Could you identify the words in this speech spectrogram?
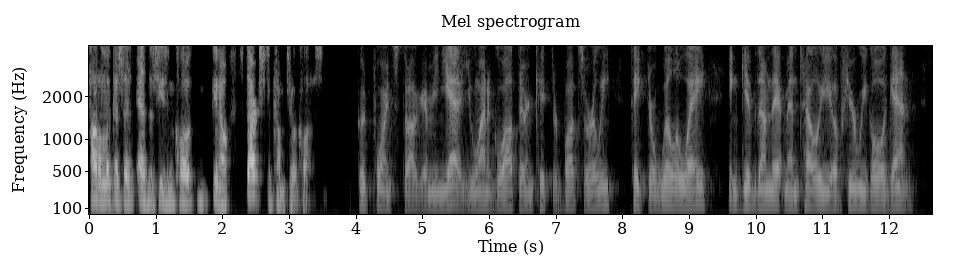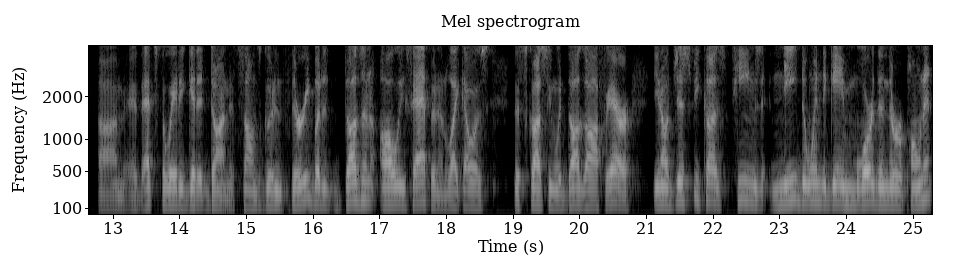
how to look at as, as the season close, you know, starts to come to a close. Good points, Doug. I mean, yeah, you want to go out there and kick their butts early take their will away and give them that mentality of here we go again. Um, eh, that's the way to get it done. It sounds good in theory, but it doesn't always happen. And like I was discussing with Doug off air, you know, just because teams need to win the game more than their opponent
